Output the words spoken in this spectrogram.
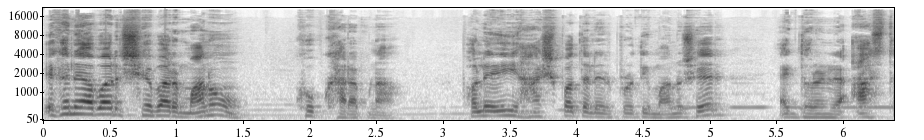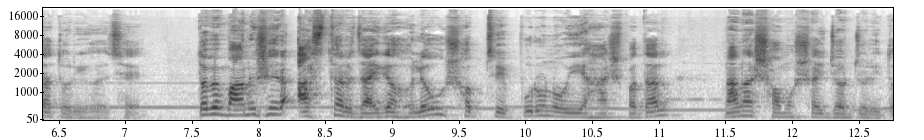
এখানে আবার সেবার মানও খুব খারাপ না। ফলে এই হাসপাতালের প্রতি মানুষের এক ধরনের আস্থা তৈরি হয়েছে। তবে মানুষের আস্থার জায়গা হলেও সবচেয়ে পুরনো এই হাসপাতাল নানা সমস্যায় জর্জরিত।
